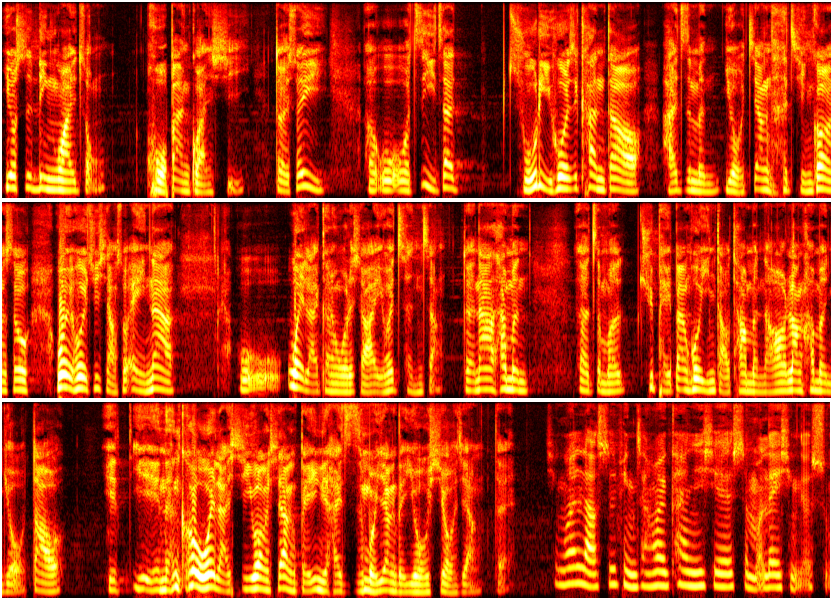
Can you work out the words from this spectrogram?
又是另外一种伙伴关系，对，所以呃我我自己在。处理或者是看到孩子们有这样的情况的时候，我也会去想说，哎、那我未来可能我的小孩也会成长，对，那他们呃怎么去陪伴或引导他们，然后让他们有到也也能够未来希望像北女孩子这么样的优秀，这样对。请问老师平常会看一些什么类型的书？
